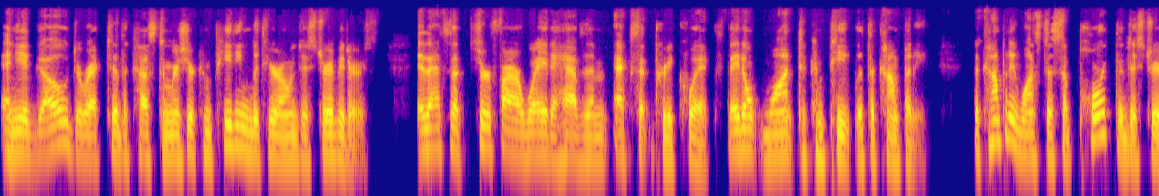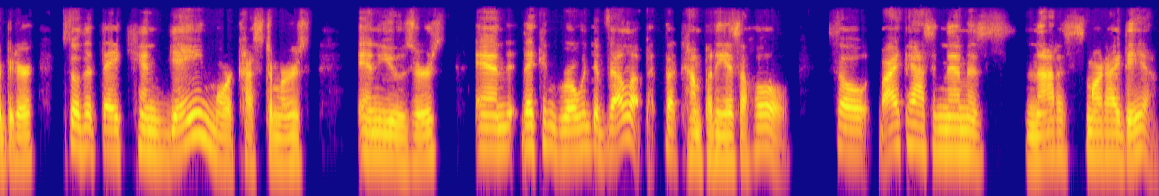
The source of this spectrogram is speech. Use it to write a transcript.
and you go direct to the customers, you're competing with your own distributors. And that's a surefire way to have them exit pretty quick. They don't want to compete with the company. The company wants to support the distributor so that they can gain more customers and users and they can grow and develop the company as a whole. So bypassing them is not a smart idea.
